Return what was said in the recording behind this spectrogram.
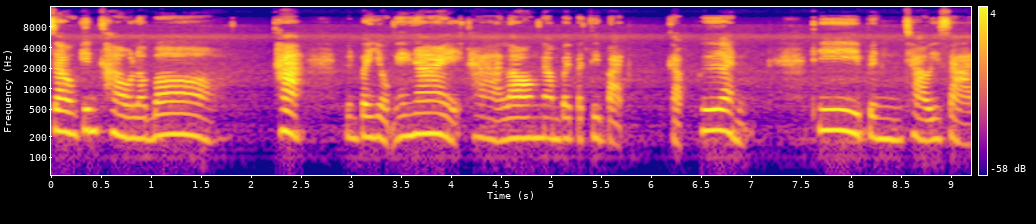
เจ้ากินข้าวละบ่ค่ะ เป็นประโยคง่าย ๆ ค่ะ ลองนำไปปฏิบัติกับเพื่อน ที่เป็นชาวอีสาน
